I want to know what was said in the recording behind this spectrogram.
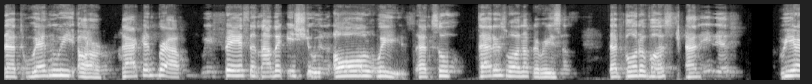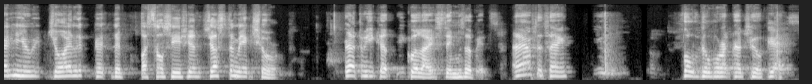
that when we are black and brown, we face another issue in all ways. And so that is one of the reasons that both of us and Edith, we are here, we join the, the association just to make sure that we can equalize things a bit. And I have to thank you for the work that you, yes,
